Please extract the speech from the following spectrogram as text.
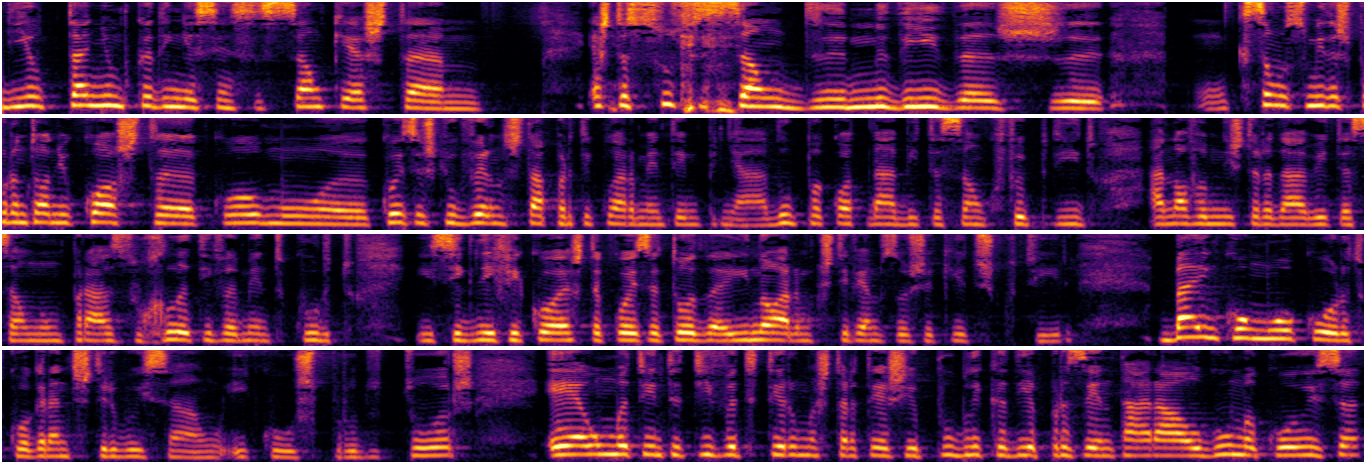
E eu tenho um bocadinho a sensação que esta esta sucessão de medidas eh, que são assumidas por António Costa como uh, coisas que o Governo está particularmente empenhado, o pacote da habitação que foi pedido à nova Ministra da Habitação num prazo relativamente curto e significou esta coisa toda enorme que estivemos hoje aqui a discutir, bem como o acordo com a grande distribuição e com os produtores, é uma tentativa de ter uma estratégia pública de apresentar alguma coisa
